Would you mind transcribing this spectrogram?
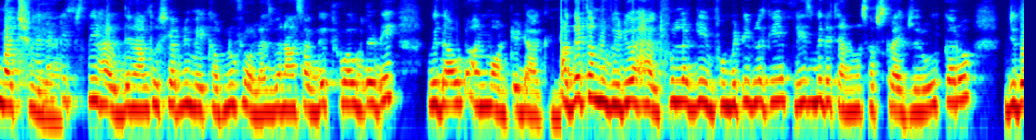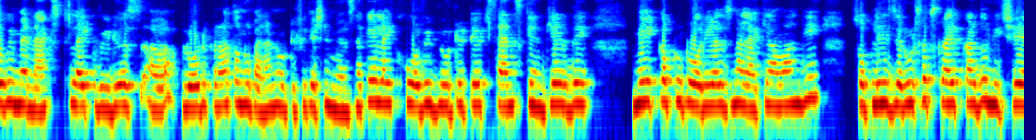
much layer tips ਦੀ ਹੈਲਪ ਦੇ ਨਾਲ ਤੁਸੀਂ ਆਪਣੇ ਮੇਕਅਪ ਨੂੰ ਫਲੋਲੈਸ ਬਣਾ ਸਕਦੇ ਹੋ throughout the day without unwanted dark ਅਗਰ ਤੁਹਾਨੂੰ ਵੀਡੀਓ ਹੈਲਪਫੁਲ ਲੱਗੀ ਇਨਫੋਰਮੇਟਿਵ ਲੱਗੀ ਹੈ ਪਲੀਜ਼ ਮੇਰੇ ਚੈਨਲ ਨੂੰ ਸਬਸਕ੍ਰਾਈਬ ਜ਼ਰੂਰ ਕਰੋ। ਜਦੋਂ ਵੀ ਮੈਂ ਨੈਕਸਟ ਲਾਈਕ ਵੀਡੀਓਜ਼ ਅਪਲੋਡ ਕਰਾਂ ਤੁਹਾਨੂੰ ਪਹਿਲਾਂ ਨੋਟੀਫਿਕੇਸ਼ਨ ਮਿਲ ਸਕੇ ਲਾਈਕ ਹੋਰ ਵੀ beauty tips and skin care ਦੇ ਮੇਕਅਪ ਟਿਊਟੋਰੀਅਲਸ ਮੈਂ ਲੈ ਕੇ ਆਵਾਂਗੀ। ਸੋ ਪਲੀਜ਼ ਜਰੂਰ ਸਬਸਕ੍ਰਾਈਬ ਕਰ ਦਿਓ ਨੀਚੇ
